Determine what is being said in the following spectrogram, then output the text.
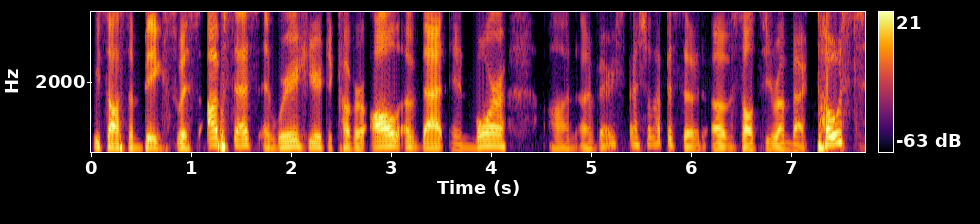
we saw some big Swiss upsets, and we're here to cover all of that and more on a very special episode of Salty Runback post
